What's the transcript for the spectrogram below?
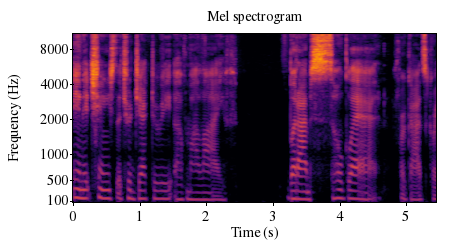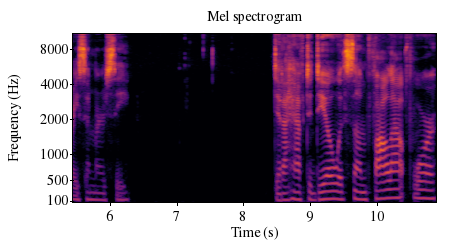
And it changed the trajectory of my life. But I'm so glad for God's grace and mercy did I have to deal with some fallout for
